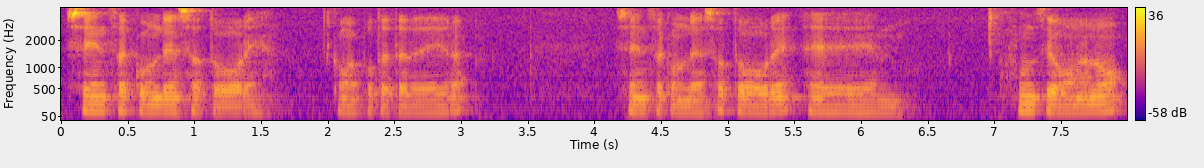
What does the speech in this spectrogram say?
senza condensatori, come potete vedere, senza condensatori, eh, funzionano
